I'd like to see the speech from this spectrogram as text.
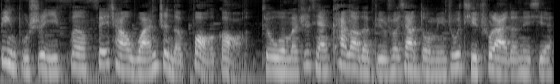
并不是一份非常完整的报告。就我们之前看到的，比如说像董明珠提出来的那些，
